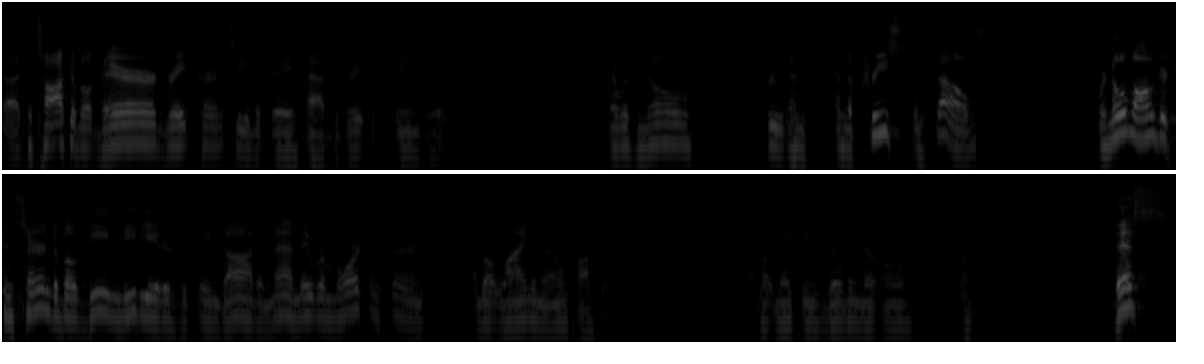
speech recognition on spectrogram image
uh, to talk about their great currency that they had, the great exchange rate. There was no fruit. And, and the priests themselves were no longer concerned about being mediators between God and man. They were more concerned about lining their own pockets, uh, about making, building their own wealth. This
